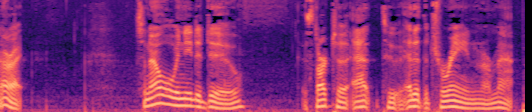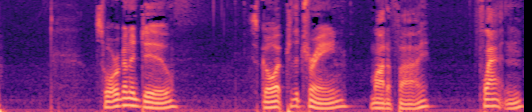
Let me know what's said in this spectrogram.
Alright. So now what we need to do is start to add, to edit the terrain in our map. So what we're going to do is go up to the terrain, modify, flatten,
